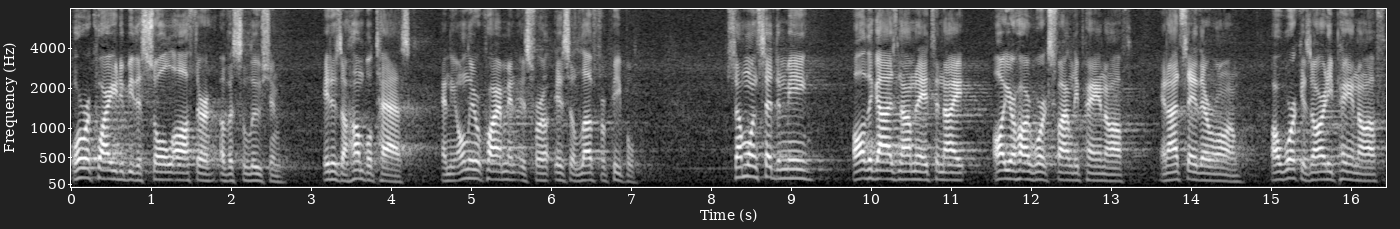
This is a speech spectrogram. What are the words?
or require you to be the sole author of a solution. It is a humble task, and the only requirement is, for, is a love for people. Someone said to me, All the guys nominated tonight, all your hard work's finally paying off. And I'd say they're wrong. Our work is already paying off.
